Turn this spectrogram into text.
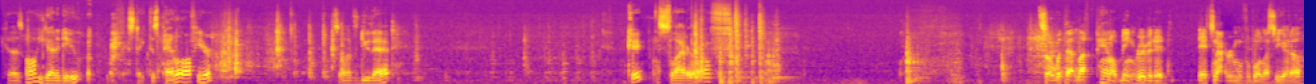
because all you gotta do is take this panel off here. So let's do that. Okay slide her off. So with that left panel being riveted it's not removable unless you got a,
